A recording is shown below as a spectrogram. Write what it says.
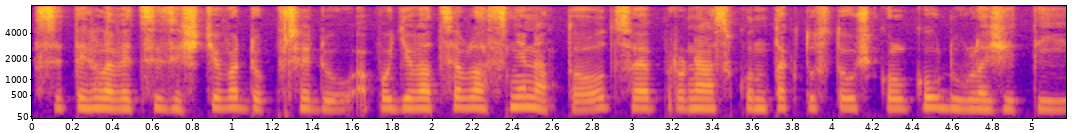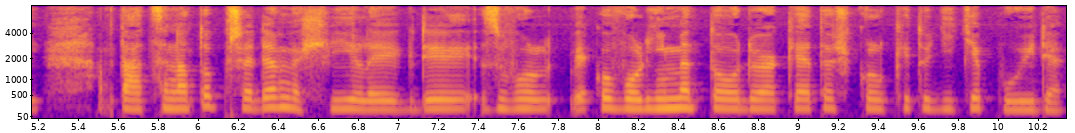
si tyhle věci zjišťovat dopředu a podívat se vlastně na to, co je pro nás v kontaktu s tou školkou důležitý a ptát se na to předem ve chvíli, kdy zvol, jako volíme to, do jaké té školky to dítě půjde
